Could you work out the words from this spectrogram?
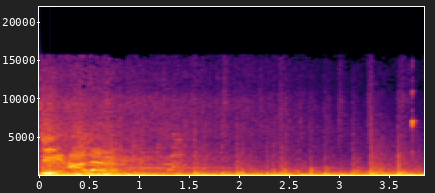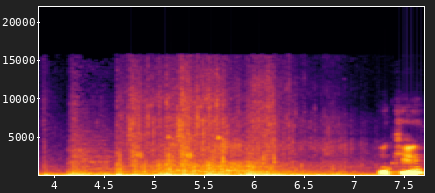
Sie alle! Okay.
